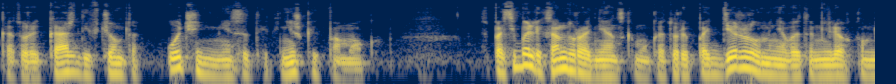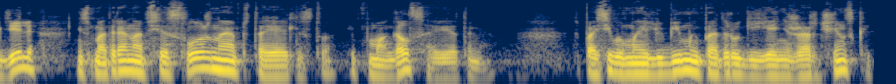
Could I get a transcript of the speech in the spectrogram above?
который каждый в чем-то очень мне с этой книжкой помог. Спасибо Александру Роднянскому, который поддерживал меня в этом нелегком деле, несмотря на все сложные обстоятельства, и помогал советами. Спасибо моей любимой подруге Яне Жарчинской,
